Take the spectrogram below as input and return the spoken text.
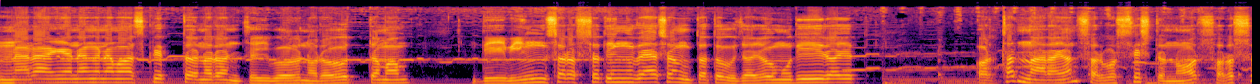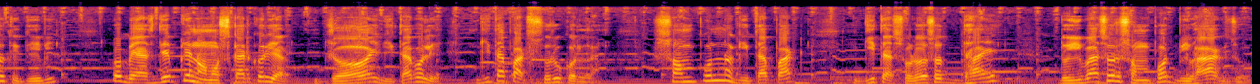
নারায়ণং নমস্কৃত্য নরং চৈব নরোত্তমম। দেবীং সরস্বতীং ব্যাসং তত জয়মুদীরয়েত অর্থাৎ নারায়ণ সর্বশ্রেষ্ঠ নর সরস্বতী দেবী ও ব্যাসদেবকে নমস্কার করিয়া জয় গীতা বলে গীতা পাঠ শুরু করলাম। সম্পূর্ণ গীতা পাঠ গীতা ষোড়শ অধ্যায়ে দৈবাসুর সম্পদ বিভাগ যোগ।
